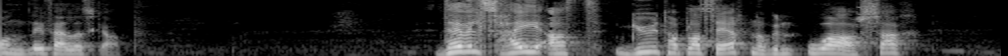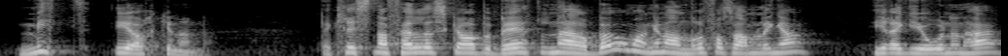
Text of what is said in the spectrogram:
åndelig fellesskap. Det vil si at Gud har plassert noen oaser midt i ørkenen. Det kristne fellesskapet Betel Nærbø og mange andre forsamlinger i regionen her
